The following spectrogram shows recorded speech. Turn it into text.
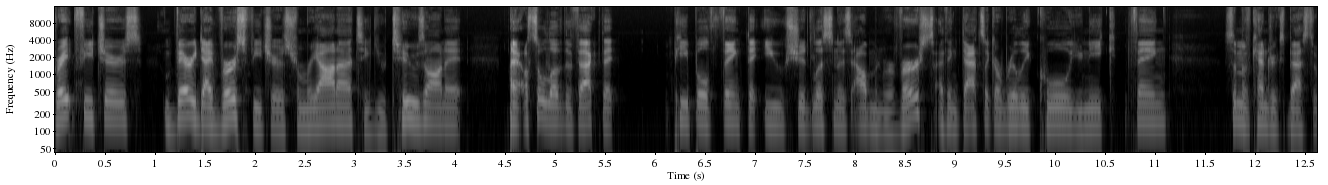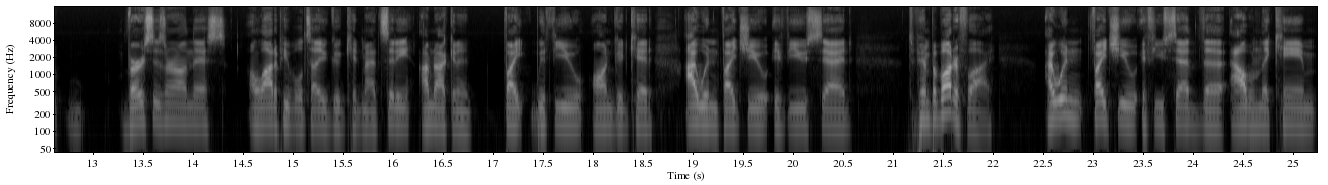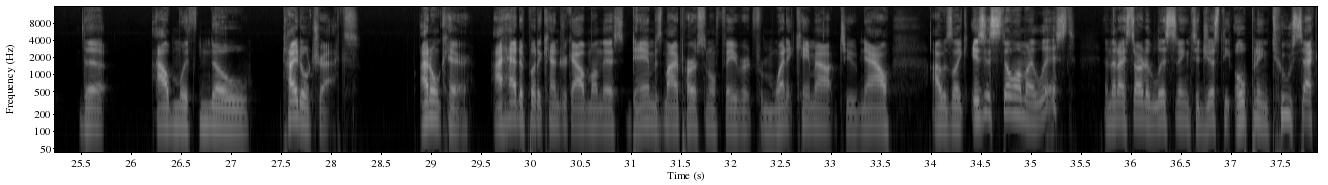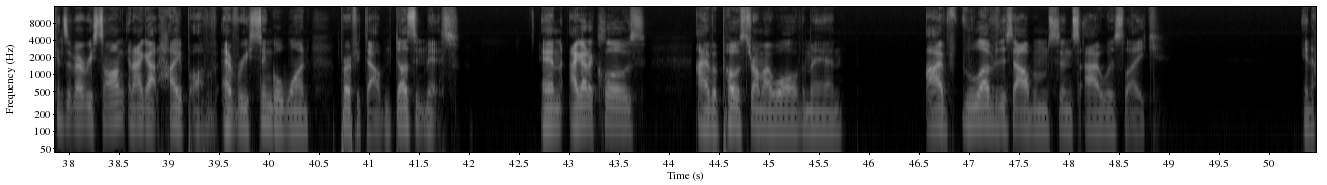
Great features, very diverse features from Rihanna to U2's on it. I also love the fact that people think that you should listen to this album in reverse. I think that's like a really cool, unique thing. Some of Kendrick's best verses are on this. A lot of people will tell you Good Kid, Mad City. I'm not going to fight with you on Good Kid. I wouldn't fight you if you said To Pimp a Butterfly. I wouldn't fight you if you said the album that came, the album with no title tracks. I don't care. I had to put a Kendrick album on this. Damn is my personal favorite from when it came out to now. I was like, is it still on my list? And then I started listening to just the opening two seconds of every song, and I got hype off of every single one. Perfect album. Doesn't miss. And I got to close. I have a poster on my wall of the man. I've loved this album since I was like in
